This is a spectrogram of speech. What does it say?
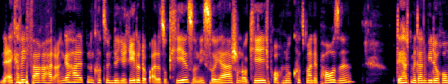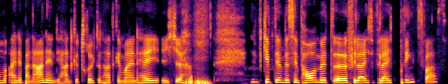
ein LKW-Fahrer hat angehalten, kurz mit mir geredet, ob alles okay ist und ich so, ja, schon okay, ich brauche nur kurz mal eine Pause der hat mir dann wiederum eine Banane in die Hand gedrückt und hat gemeint, hey, ich, äh, ich gebe dir ein bisschen Power mit, äh, vielleicht, vielleicht bringt's was.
